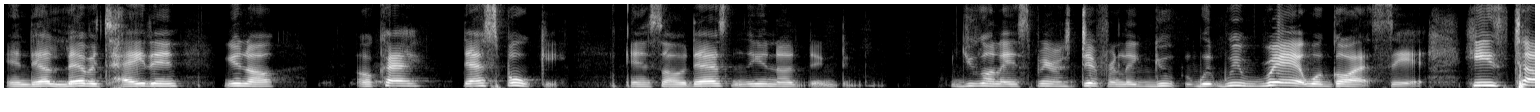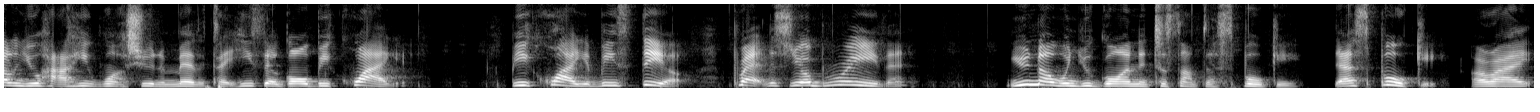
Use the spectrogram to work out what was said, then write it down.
and they're levitating, you know. Okay? That's spooky. And so that's, you know, you're gonna experience differently. You we read what God said. He's telling you how He wants you to meditate. He said, "Go be quiet, be quiet, be still. Practice your breathing." You know when you're going into something spooky. That's spooky. All right.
